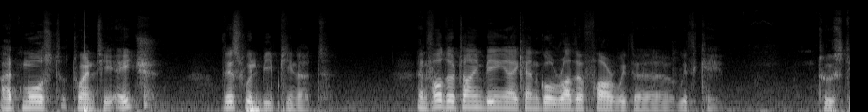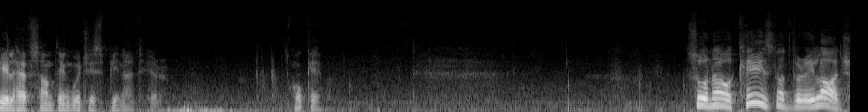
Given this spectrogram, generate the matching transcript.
at most 20h, this will be peanut. And for the time being, I can go rather far with, uh, with k to still have something which is peanut here. Okay. So now k is not very large.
